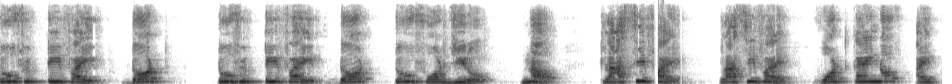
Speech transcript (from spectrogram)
255 dot 255 dot 240 now classify classify what kind of ip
